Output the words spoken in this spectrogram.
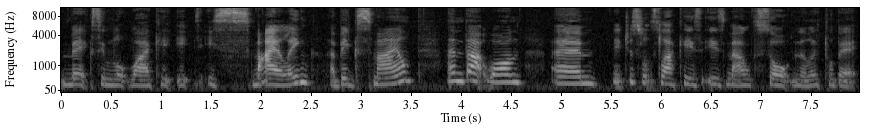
makes him look like he's smiling, a big smile. And that one, um, it just looks like his, his mouth's open a little bit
